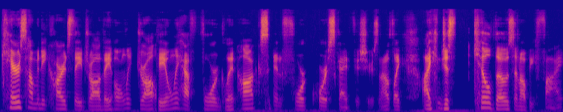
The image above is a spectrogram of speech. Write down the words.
cares how many cards they draw. They only draw they only have 4 Glinthawks and 4 Kor Skyfishers." And I was like, "I can just kill those and I'll be fine."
